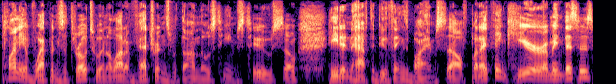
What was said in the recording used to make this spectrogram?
plenty of weapons to throw to and a lot of veterans with on those teams too. So he didn't have to do things by himself. But I think here, I mean, this is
